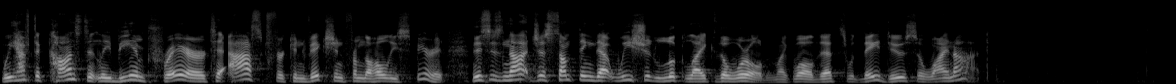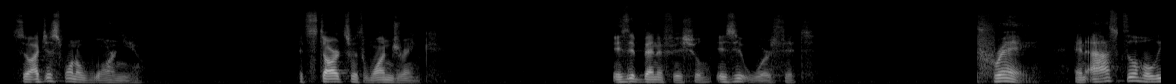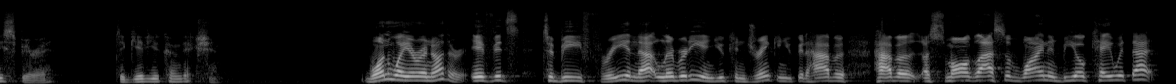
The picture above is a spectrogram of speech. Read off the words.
We have to constantly be in prayer to ask for conviction from the Holy Spirit. This is not just something that we should look like the world. I'm like, well, that's what they do, so why not? So I just want to warn you. It starts with one drink. Is it beneficial? Is it worth it? Pray and ask the Holy Spirit to give you conviction one way or another. If it's to be free in that liberty and you can drink and you could have a, have a, a small glass of wine and be okay with that,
